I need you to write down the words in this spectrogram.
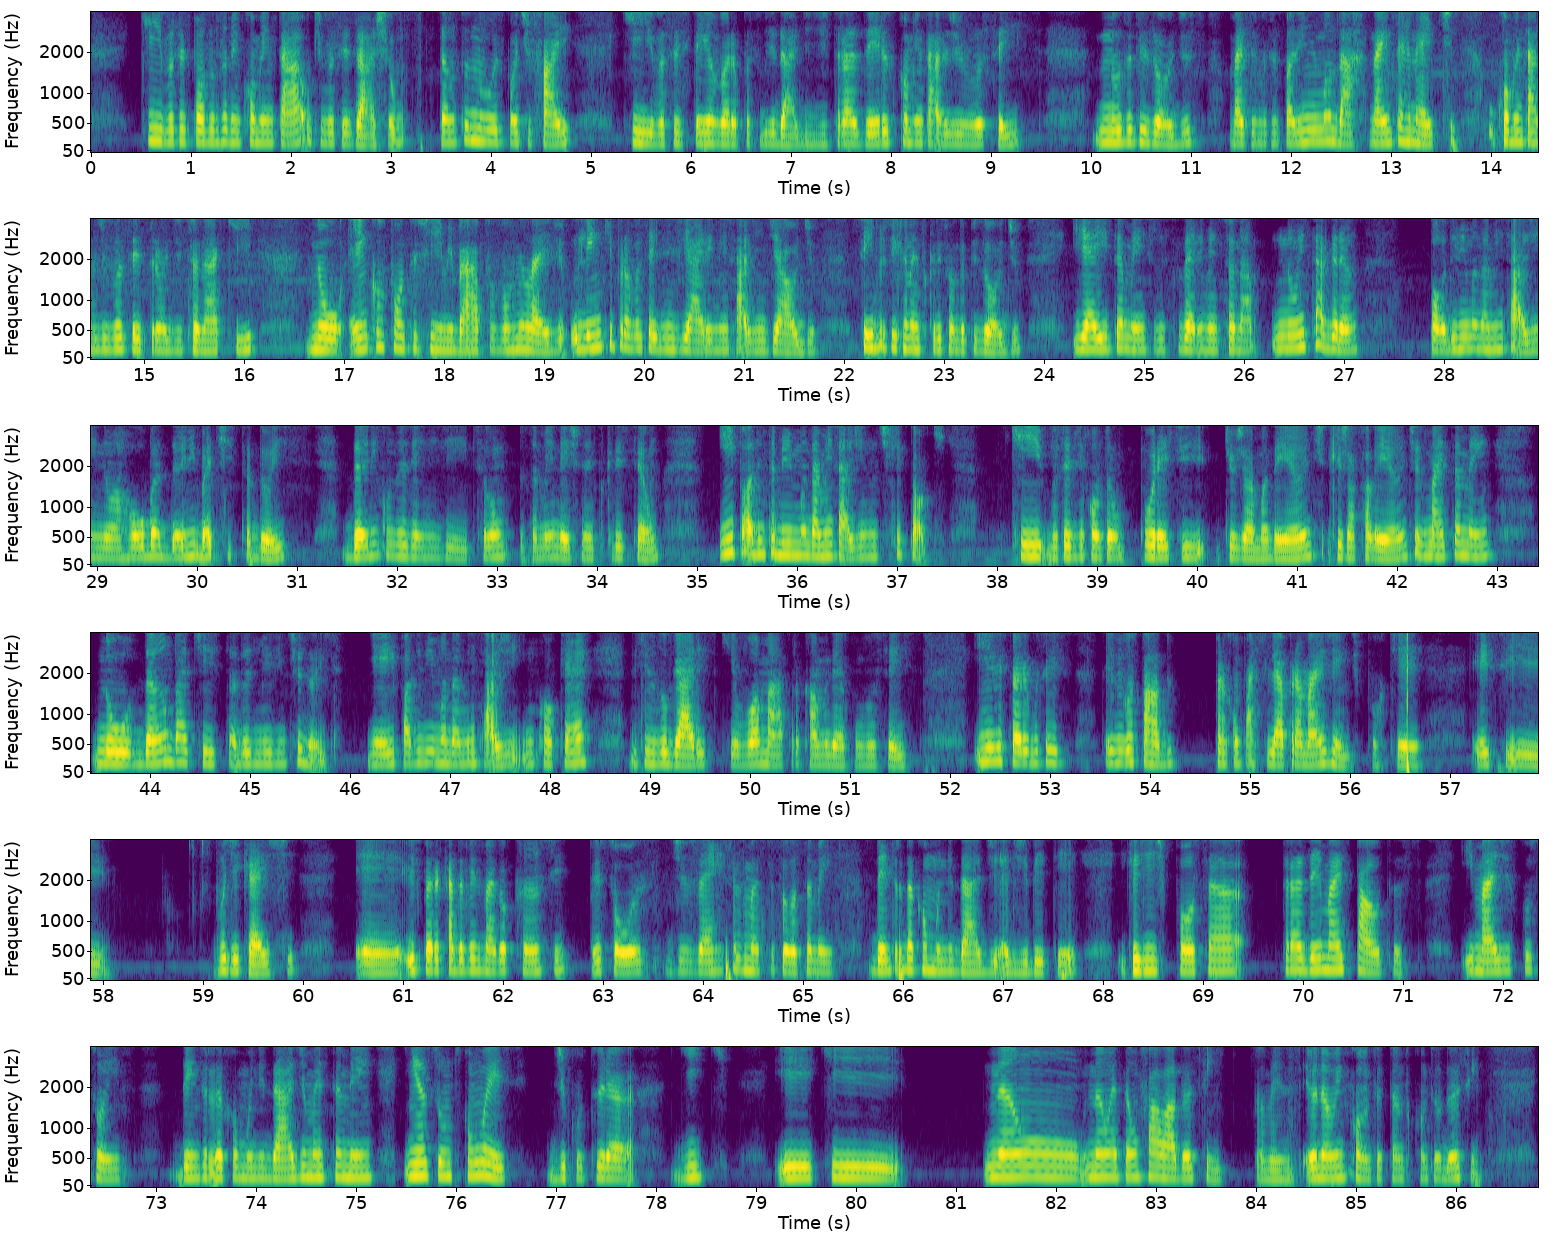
Que vocês possam também comentar o que vocês acham, tanto no Spotify, que vocês têm agora a possibilidade de trazer os comentários de vocês nos episódios, mas vocês podem me mandar na internet o comentário de vocês para eu adicionar aqui no anchor.fm barra por favor me leve. O link para vocês enviarem mensagem de áudio sempre fica na descrição do episódio. E aí também, se vocês quiserem mencionar no Instagram, podem me mandar mensagem no arroba DaniBatista2, Dani com dois N's e Y, eu também deixo na descrição. E podem também me mandar mensagem no TikTok, que vocês me encontram por esse que eu já mandei antes, que eu já falei antes, mas também no Dan Batista 2022. E aí podem me mandar mensagem em qualquer desses lugares que eu vou amar trocar uma ideia com vocês. E eu espero que vocês tenham gostado para compartilhar para mais gente, porque esse podcast. É, eu espero que cada vez mais alcance pessoas diversas, mais pessoas também dentro da comunidade LGBT e que a gente possa trazer mais pautas e mais discussões dentro da comunidade, mas também em assuntos como esse, de cultura geek e que não não é tão falado assim. Pelo menos eu não encontro tanto conteúdo assim.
